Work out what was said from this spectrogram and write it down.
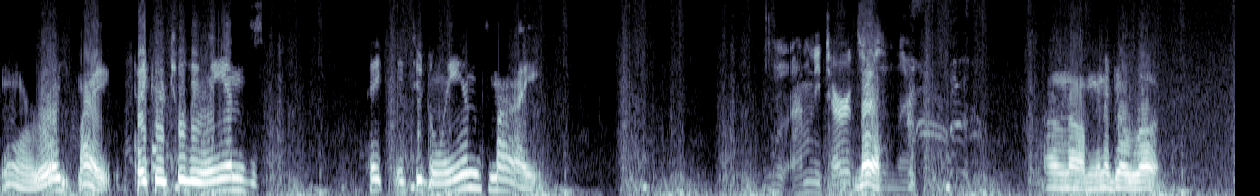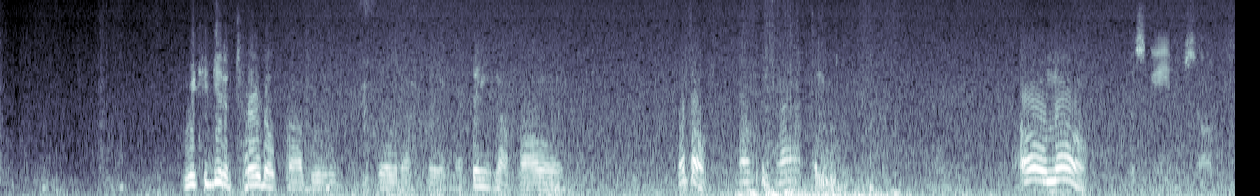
Oh, Alright, mate. Take her to the lands. Take me to the lands, mate. How many turrets No. is in there? I don't know. I'm gonna go look. We could get a turtle probably. It up there. My thing's not following. What the fuck is happening? Oh no. This game sucks.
